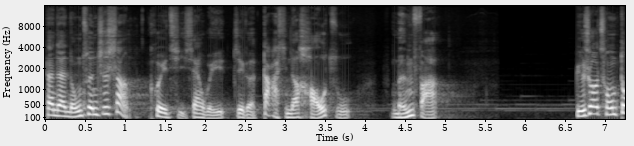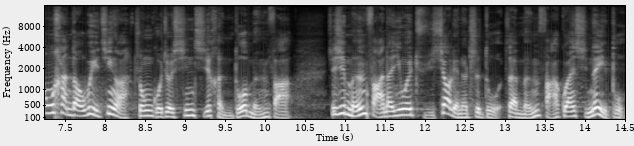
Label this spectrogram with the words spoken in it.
但在农村之上会体现为这个大型的豪族门阀。比如说从东汉到魏晋啊，中国就兴起很多门阀。这些门阀呢，因为举孝廉的制度，在门阀关系内部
